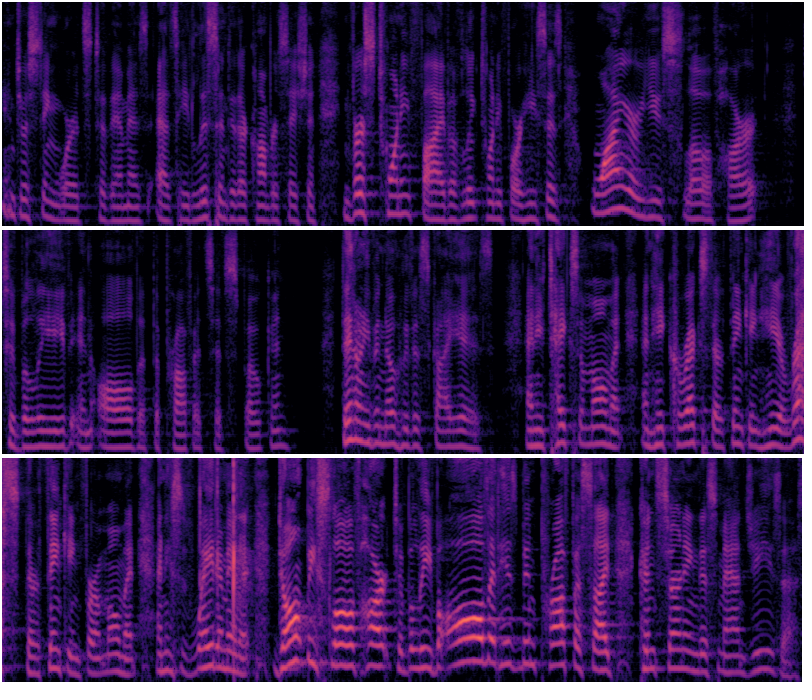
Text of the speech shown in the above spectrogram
interesting words to them as, as he listened to their conversation. In verse 25 of Luke 24, he says, Why are you slow of heart to believe in all that the prophets have spoken? They don't even know who this guy is. And he takes a moment and he corrects their thinking. He arrests their thinking for a moment and he says, Wait a minute. Don't be slow of heart to believe all that has been prophesied concerning this man, Jesus.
